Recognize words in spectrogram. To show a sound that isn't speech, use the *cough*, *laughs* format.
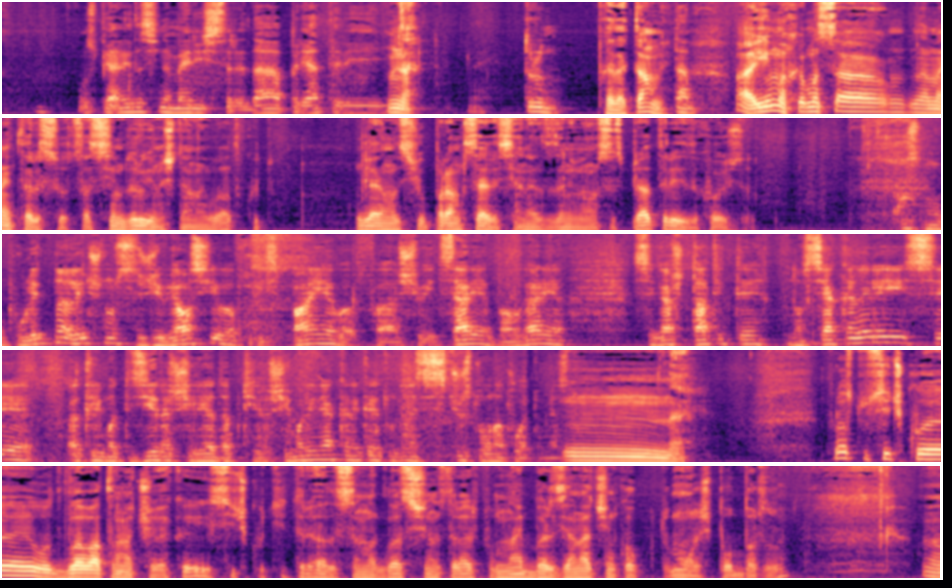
Успя ли да си намериш среда, приятели? Не. не. Трудно. Къде там ли? Там. А, имаха, ма са не ме интересуват. Аз си имам други неща на главата, които гледам да си оправям себе си, а не да занимавам с приятели и да ходиш за космополитна личност, живял си в Испания, в Швейцария, България, сега в Штатите. Навсякъде ли се аклиматизираш или адаптираш? Има ли някъде, където да не си се чувствал на твоето място? Не. Просто всичко е от главата на човека и всичко ти трябва да се нагласиш и настраеш по най-бързия начин, колкото можеш по-бързо. А,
